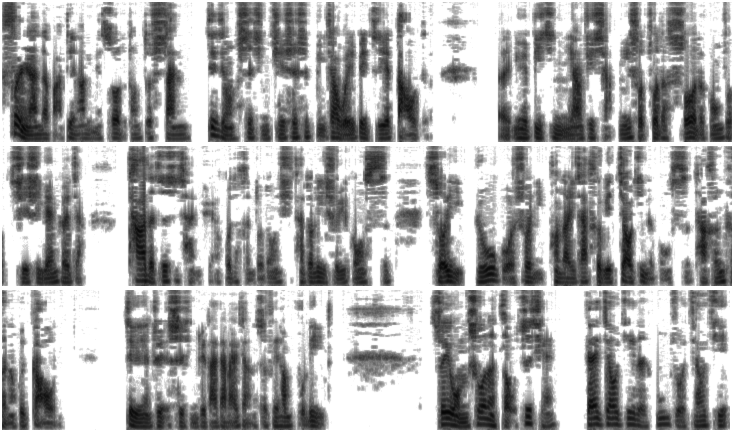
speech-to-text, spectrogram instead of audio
愤然的把电脑里面所有的东西都删了。这种事情其实是比较违背职业道德。呃，因为毕竟你要去想，你所做的所有的工作，其实严格讲，他的知识产权或者很多东西，它都隶属于公司。所以，如果说你碰到一家特别较劲的公司，他很可能会告你。这件对事情对大家来讲是非常不利的。所以我们说呢，走之前该交接的工作交接，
